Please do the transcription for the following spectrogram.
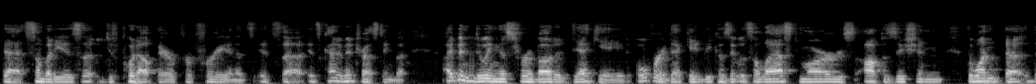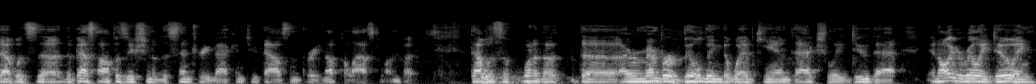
that somebody has uh, just put out there for free, and it's it's uh, it's kind of interesting. But I've been doing this for about a decade, over a decade, because it was the last Mars opposition, the one that, that was uh, the best opposition of the century back in 2003. Not the last one, but that was one of the, the I remember building the webcam to actually do that. And all you're really doing,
